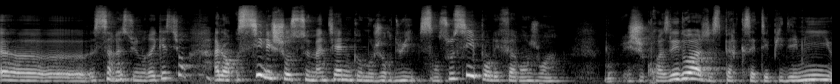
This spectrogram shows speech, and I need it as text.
euh, ça reste une vraie question. Alors, si les choses se maintiennent comme aujourd'hui, sans souci pour les faire en juin, je croise les doigts, j'espère que cette épidémie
